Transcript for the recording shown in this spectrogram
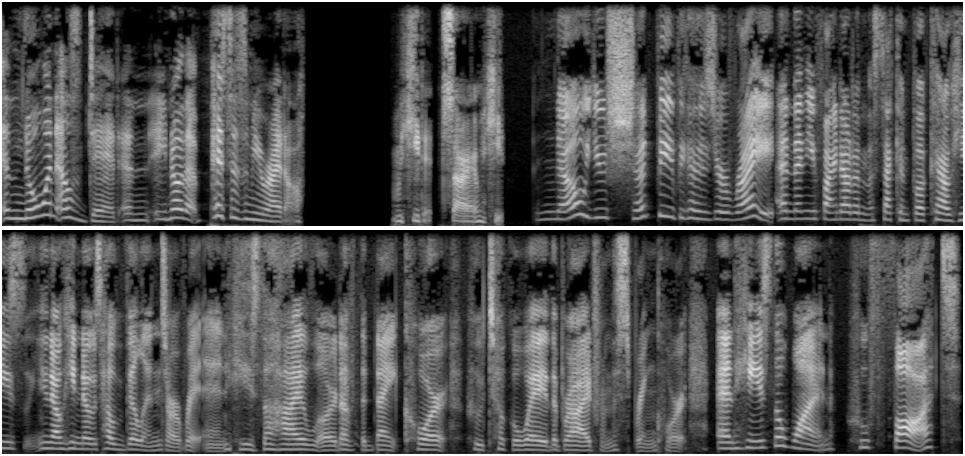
And no one else did. And you know, that pisses me right off. I'm heated. Sorry, I'm heated. No, you should be because you're right. And then you find out in the second book how he's, you know, he knows how villains are written. He's the High Lord of the Night Court who took away the bride from the Spring Court. And he's the one who fought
